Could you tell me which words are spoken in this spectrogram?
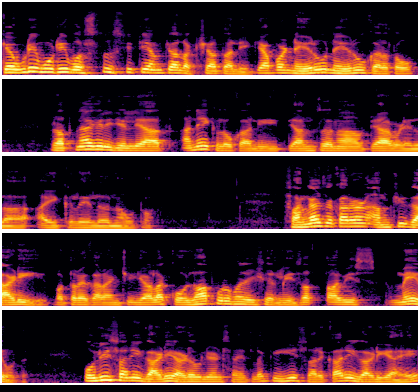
केवढी मोठी वस्तुस्थिती आमच्या लक्षात आली की आपण नेहरू नेहरू करतो. रत्नागिरी जिल्ह्यात अनेक लोकांनी त्यांचं नाव त्यावेळेला ऐकलेलं नव्हतं. सांगायचं कारण आमची गाडी पत्रकारांची ज्याला कोल्हापूरमध्ये शिरली सत्तावीस मे होतं पोलिसांनी गाडी अडवली आणि सांगितलं की ही सरकारी गाडी आहे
